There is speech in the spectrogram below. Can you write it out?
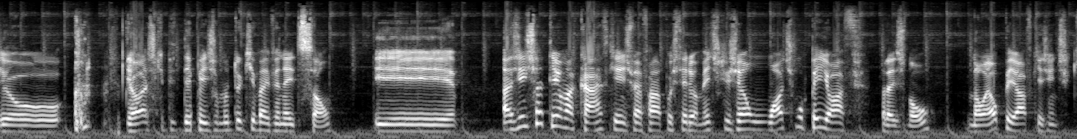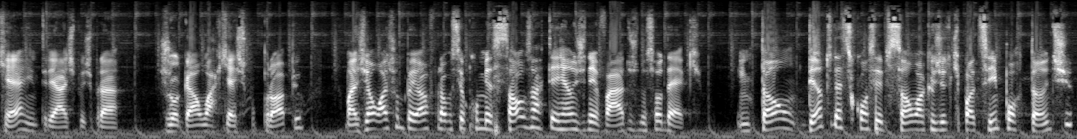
eu, eu acho que depende muito do que vai vir na edição. E a gente já tem uma carta que a gente vai falar posteriormente que já é um ótimo payoff para Snow. Não é o payoff que a gente quer, entre aspas, para jogar um arquétipo próprio, mas já é um ótimo payoff para você começar a usar terrenos nevados no seu deck. Então, dentro dessa concepção, eu acredito que pode ser importante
